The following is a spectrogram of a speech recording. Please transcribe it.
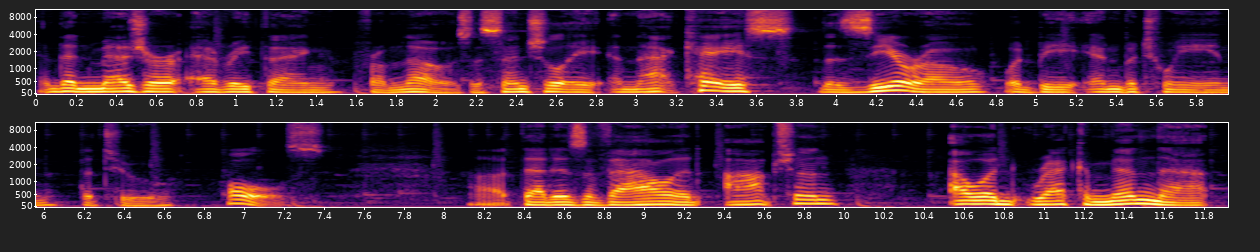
and then measure everything from those. Essentially, in that case, the zero would be in between the two holes. Uh, that is a valid option. I would recommend that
